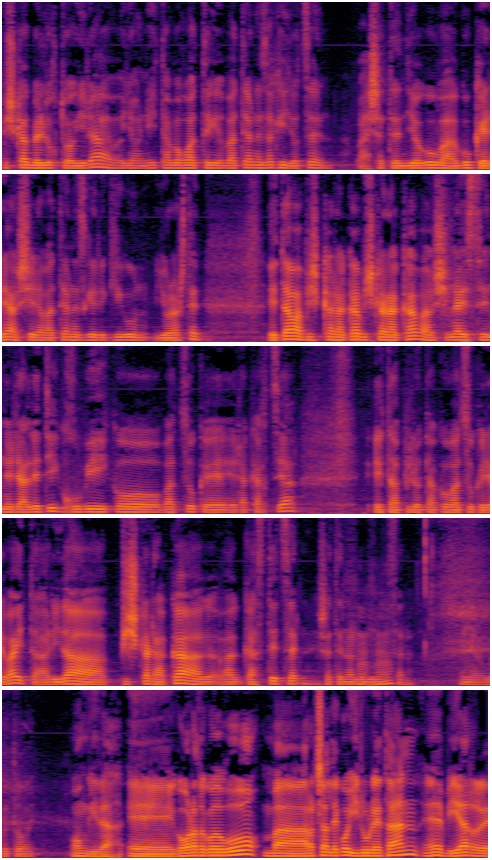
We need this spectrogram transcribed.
pixkat beldurtuak dira, baina ni tabago bate, batean ezaki jotzen. Ba, esaten diogu, ba, guk ere, hasiera batean ez gerekigun jolasten. Eta ba, pixkanaka, pixkanaka, ba, sina izen ere aletik, rubiko batzuk eh, erakartzea, eta pilotako batzuk ere bai, eta ari da pixkanaka ba, gaztetzen, esaten aldo mm -hmm. Baina, beto bai. Ongi da. E, gogoratuko dugu, ba, arratsaldeko iruretan, e, bihar e,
